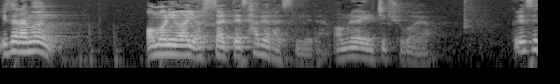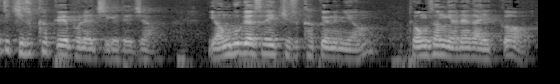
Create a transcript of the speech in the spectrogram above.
이 사람은 어머니와 6살 때 사별했습니다. 어머니가 일찍 죽어요. 그래서 이제 기숙학교에 보내지게 되죠. 영국에서의 기숙학교는요, 동성 연애가 있고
